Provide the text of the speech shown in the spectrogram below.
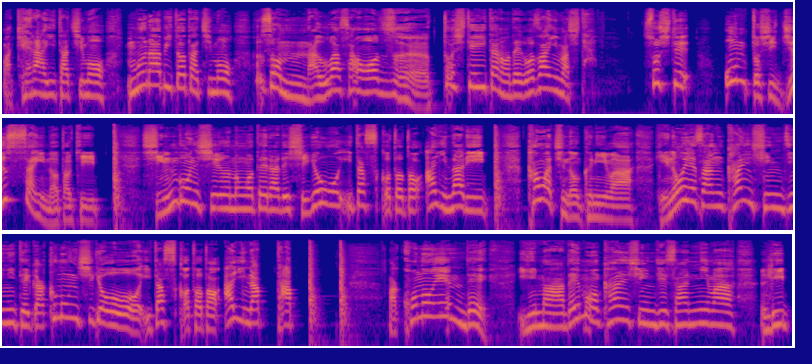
まあ、家来たちも村人たちも、そんな噂をずっとしていたのでございました。そして、御年10歳の時、真言宗のお寺で修行をいたすことと相なり、河内の国は、日野江山関心寺にて学問修行をいたすことと相なった。まあ、この縁で、今でも関心寺さんには、立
